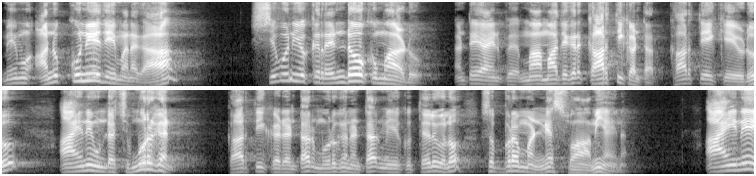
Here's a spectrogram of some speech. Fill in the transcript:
మేము అనుకునేదేమనగా శివుని యొక్క రెండో కుమారుడు అంటే ఆయన మా మా దగ్గర కార్తీక్ అంటారు. కార్తీకేయుడు ఆయనే ఉండొచ్చు. మురుగన్. కార్తీకేయుడు అంటారు మురుగన్ అంటారు మీకు తెలుగులో సుబ్రహ్మణ్య స్వామి ఆయన. ఆయనే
